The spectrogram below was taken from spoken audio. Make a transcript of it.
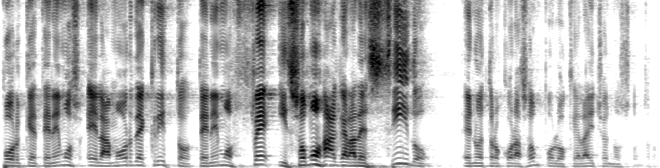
porque tenemos el amor de Cristo, tenemos fe y somos agradecidos en nuestro corazón por lo que Él ha hecho en nosotros.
